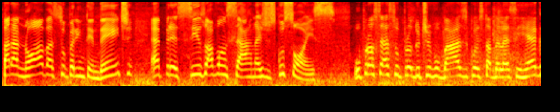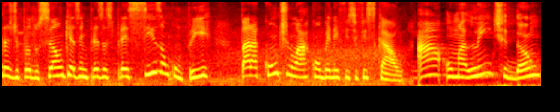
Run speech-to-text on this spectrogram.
Para a nova superintendente, é preciso avançar nas discussões. O processo produtivo básico estabelece regras de produção que as empresas precisam cumprir para continuar com o benefício fiscal. Há uma lentidão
